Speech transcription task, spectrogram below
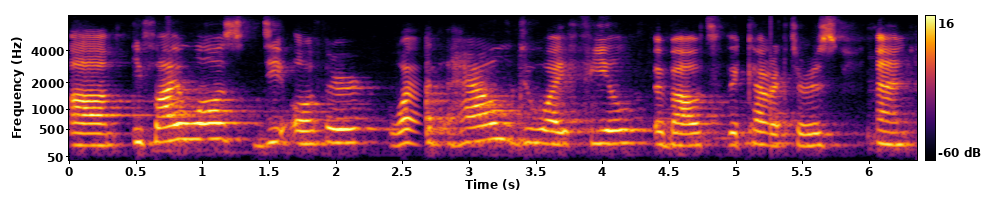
um, If I was the author, what? How do I feel about the characters and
